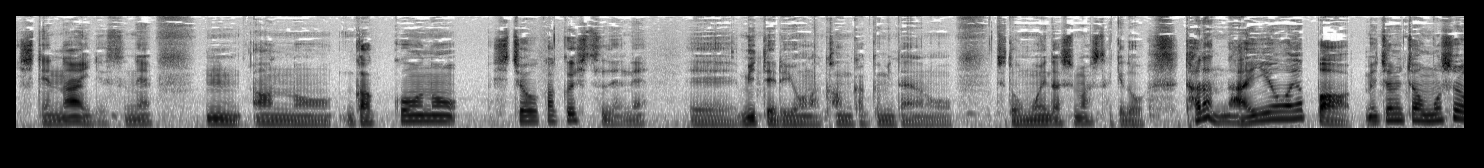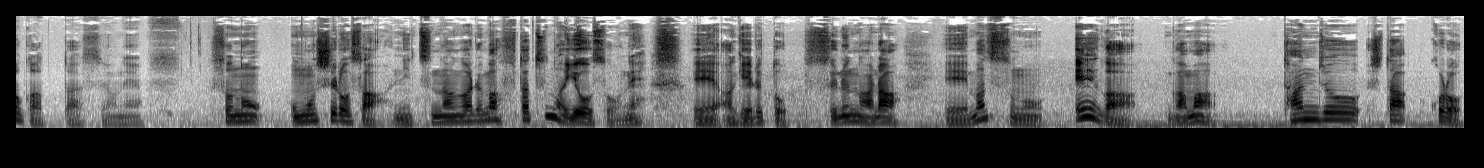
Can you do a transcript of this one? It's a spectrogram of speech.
してないですね。うん。あの学校の視聴覚室でねえー、見てるような感覚みたいなのをちょっと思い出しましたけどただ内容はやっぱめちゃめちゃ面白かったですよね。その面白さにつながる、まあ、2つの要素をね、えー、挙げるとするなら、えー、まずその映画がまあ誕生した頃、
